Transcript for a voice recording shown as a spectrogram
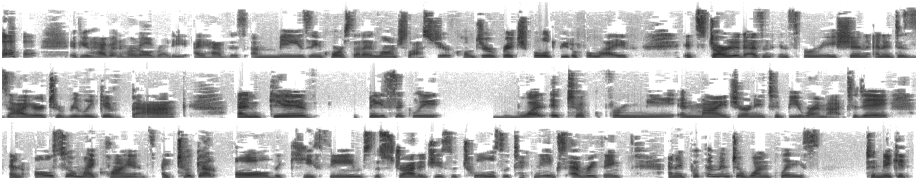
if you haven't heard already, I have this amazing course that I launched last year called Your Rich, Bold, Beautiful Life. It started as an inspiration and a desire to really give back and give basically what it took for me and my journey to be where I'm at today, and also my clients. I took out all the key themes, the strategies, the tools, the techniques, everything, and I put them into one place to make it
